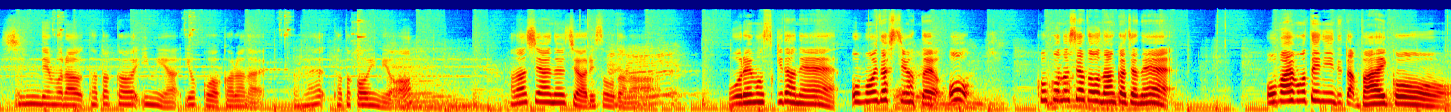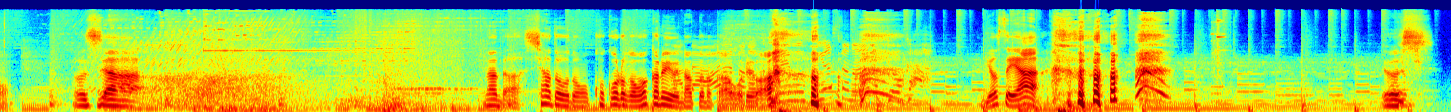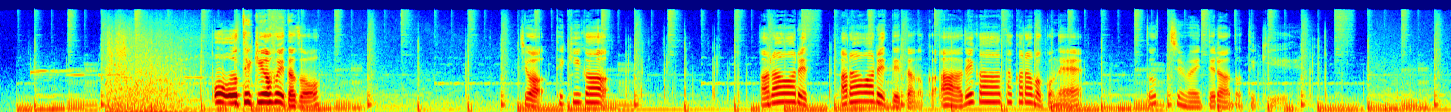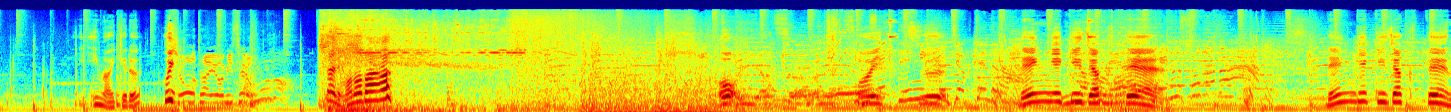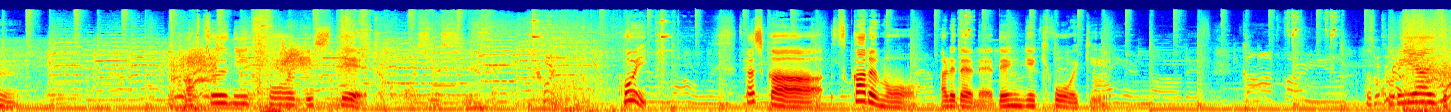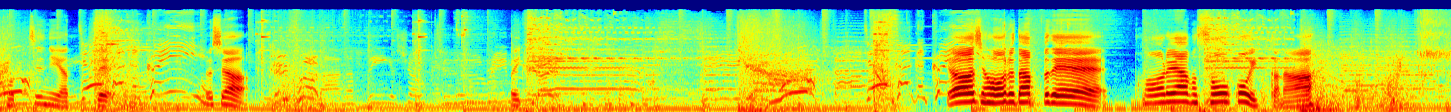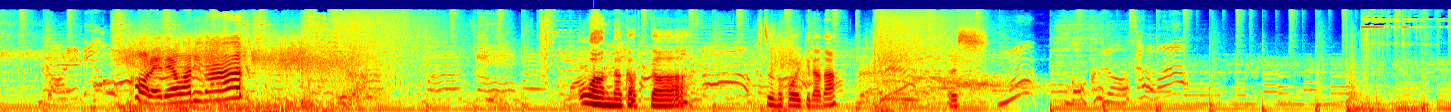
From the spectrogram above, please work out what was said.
死んでもらう戦う意味はよくわからない。え？戦う意味は？話し合いの余地はありそうだな。俺も好きだね。思い出しちまったよ。お！ここのシャドウなんかじゃねえ。お前も手に入れた。バイコーン。よっしゃ。なんだ？シャドウの心が分かるようになったのか俺は。よせやよし。おお敵が増えたぞ。違う敵が現れ現れてたのか。ああれが宝箱ね。どっち向いてるあの敵。い今いける？ほい。何者だ？おこいつ。電撃弱点電撃弱点。普通に攻撃して。来い。確かスカルもあれだよね。電撃攻撃。とりあえずこっちにやって。よっしゃ。はい。よしホールドアップで。これはもう総攻撃かな。これで終わりだ終わんなかった。普通の攻撃だな。よし。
